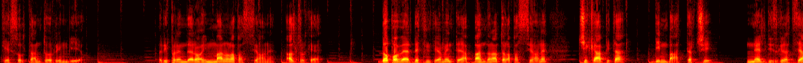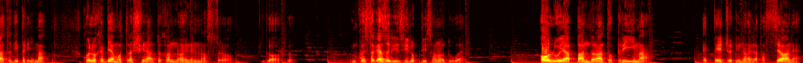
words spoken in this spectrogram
che è soltanto un rinvio. Riprenderò in mano la passione, altro che. Dopo aver definitivamente abbandonato la passione, ci capita di imbatterci nel disgraziato di prima, quello che abbiamo trascinato con noi nel nostro gorgo. In questo caso gli sviluppi sono due. O lui ha abbandonato prima, e peggio di noi la passione,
